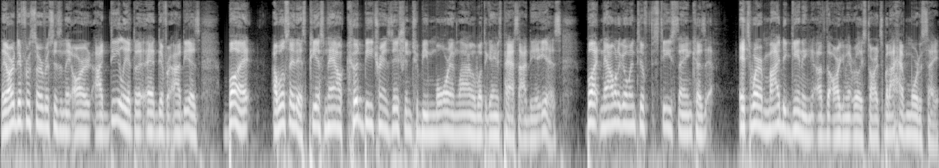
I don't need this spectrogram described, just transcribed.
They are different services, and they are ideally at the at different ideas. But I will say this: PS Now could be transitioned to be more in line with what the Games Pass idea is. But now I want to go into Steve's thing because it's where my beginning of the argument really starts. But I have more to say.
